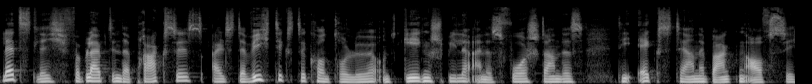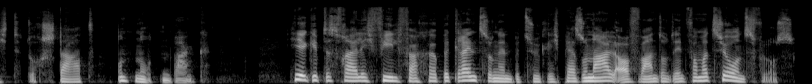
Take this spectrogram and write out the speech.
Letztlich verbleibt in der Praxis als der wichtigste Kontrolleur und Gegenspieler eines Vorstandes die externe Bankenaufsicht durch Staat und Notenbank. Hier gibt es freilich vielfache Begrenzungen bezüglich Personalaufwand und Informationsfluss.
